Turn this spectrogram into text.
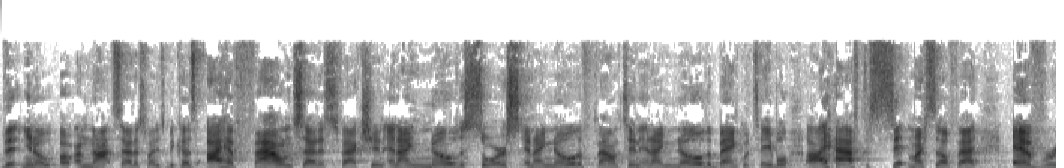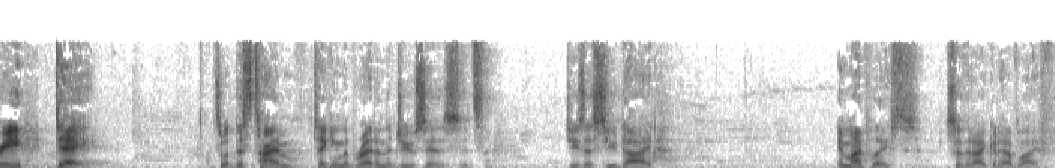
the, you know, oh, I'm not satisfied. It's because I have found satisfaction and I know the source and I know the fountain and I know the banquet table I have to sit myself at every day. That's what this time taking the bread and the juice is. It's Jesus, you died in my place so that I could have life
